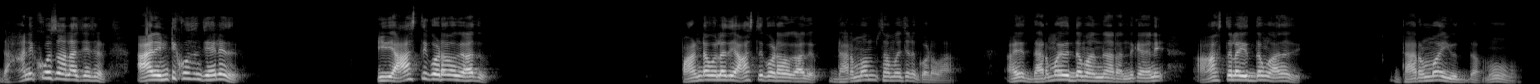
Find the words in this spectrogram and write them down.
దానికోసం అలా చేశాడు. ఆయన ఇంటి కోసం చేయలేదు. ఇది ఆస్తి గొడవ కాదు. పాండవులది ఆస్తి గొడవ కాదు. ధర్మం సంబంధించిన గొడవ. అదే ధర్మ యుద్ధం అన్నారు. అందుకే కానీ ఆస్తుల యుద్ధం కాదు అది. ధర్మ యుద్ధము.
